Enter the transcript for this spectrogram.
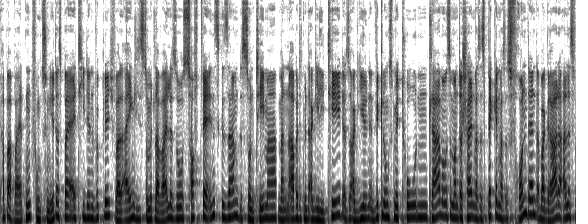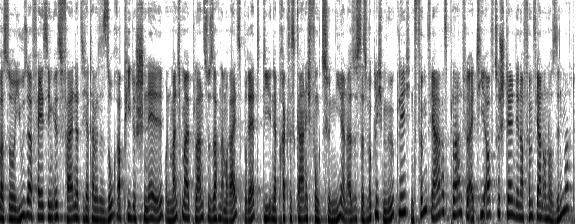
abarbeiten, funktioniert das bei IT denn wirklich? Weil eigentlich ist doch mittlerweile so, Software insgesamt ist so ein Thema, man arbeitet mit Agilität, also agilen Entwicklungsmethoden. Klar, man muss immer unterscheiden, was ist Backend, was ist Frontend, aber gerade alles, was so User-Facing ist, verändert sich ja teilweise so rapide schnell und manchmal planst du Sachen am Reißbrett, die in der Praxis gar nicht funktionieren. Also ist das wirklich möglich, einen Fünfjahresplan für IT aufzustellen, der nach fünf Jahren auch noch Sinn macht?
